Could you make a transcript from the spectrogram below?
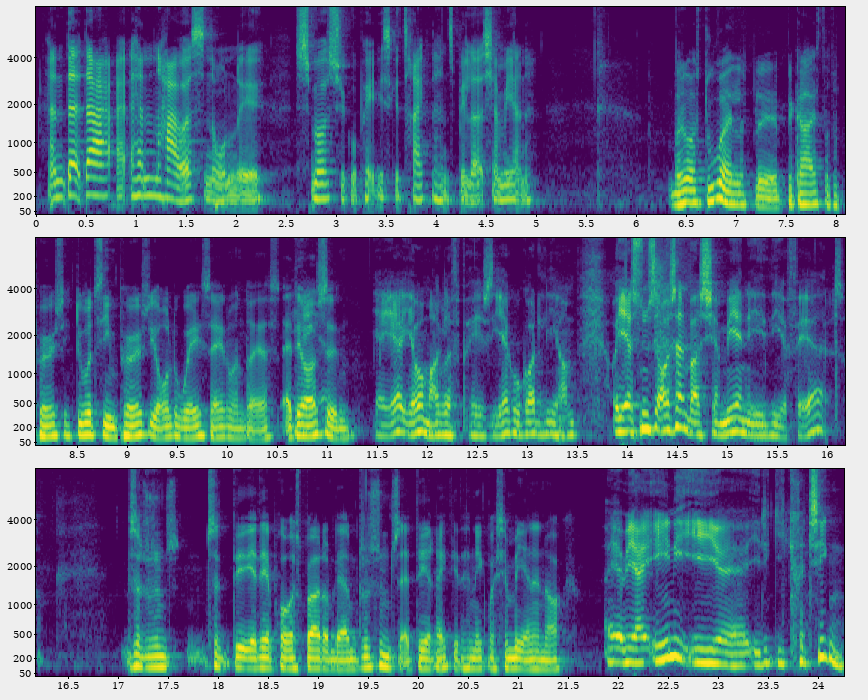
han, der, der, han har også nogle øh, små psykopatiske træk, når han spiller charmerende. Var det også, du var ellers begejstret for Percy? Du var team Percy all the way, sagde du, Andreas. Er det Ja, også ja. en... Ja, jeg, jeg var meget glad for Pacey. Jeg kunne godt lide ham. Og jeg synes også, han var charmerende i The Affair, altså. Så, du synes, så det er det, jeg prøver at spørge dig om, det er, om du synes, at det er rigtigt, at han ikke var charmerende nok? Jeg, jeg er enig i, øh, i, i kritikken,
